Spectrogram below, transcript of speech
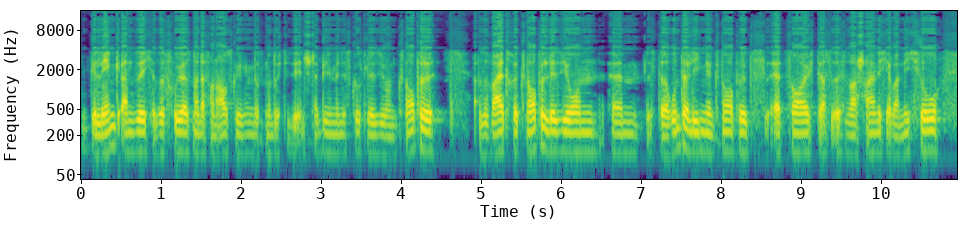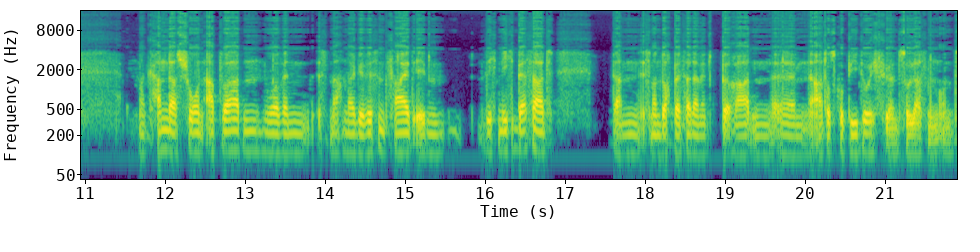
Gelenk an sich. Also früher ist man davon ausgegangen, dass man durch diese instabilen Meniskusläsionen Knorpel, also weitere Knorpelläsionen ähm, des darunterliegenden Knorpels erzeugt. Das ist wahrscheinlich aber nicht so man kann das schon abwarten, nur wenn es nach einer gewissen Zeit eben sich nicht bessert, dann ist man doch besser damit beraten, ähm, eine Arthroskopie durchführen zu lassen und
